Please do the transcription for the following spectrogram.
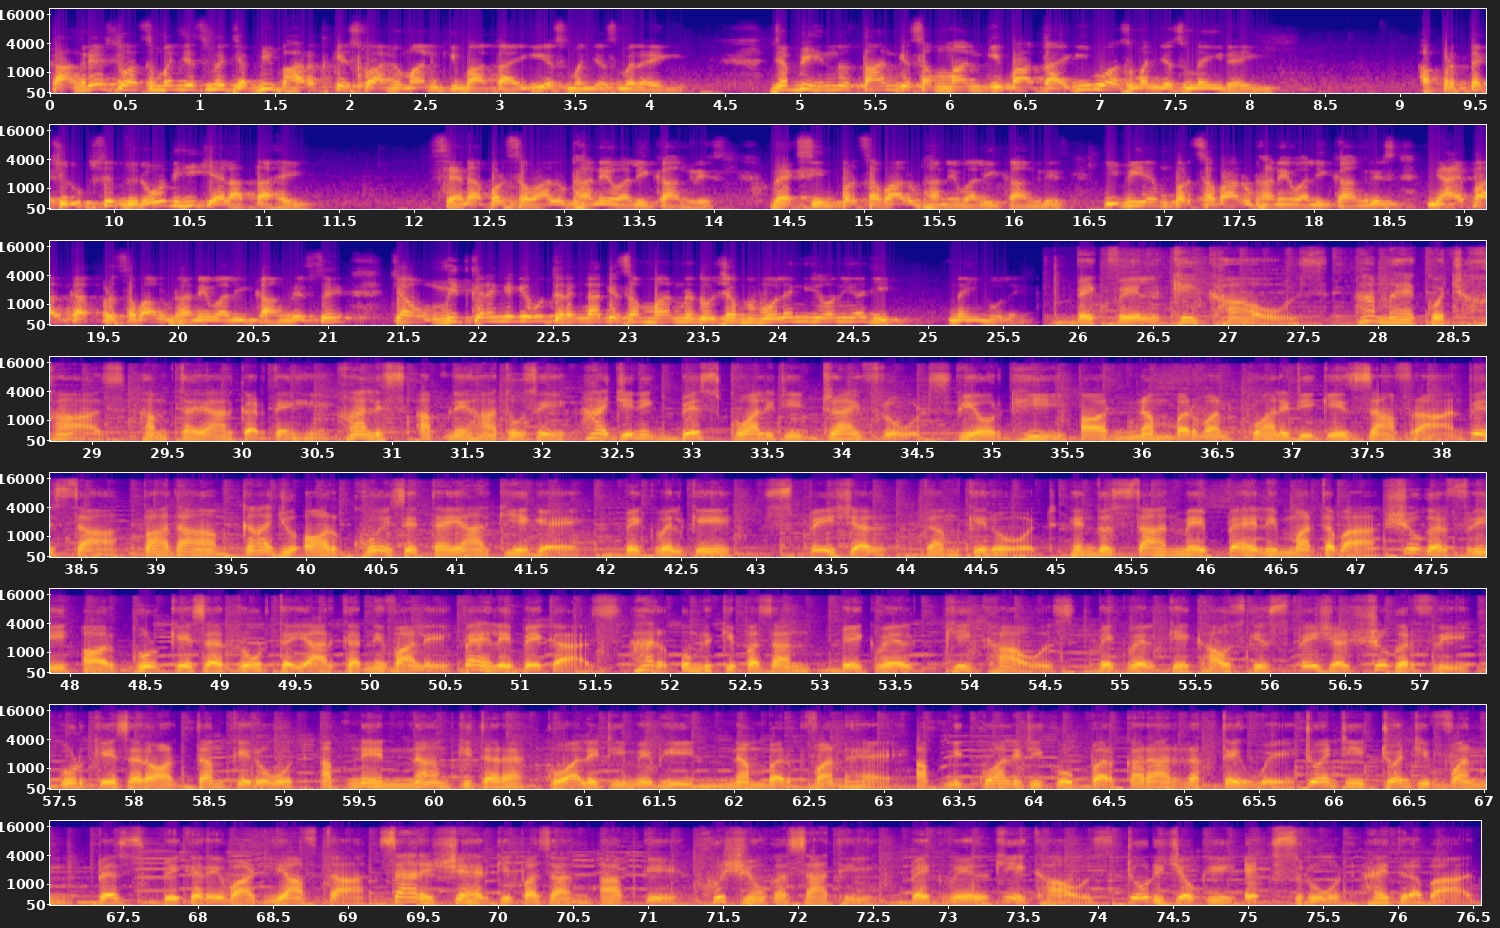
कांग्रेस तो असमंजस में, जब भी भारत के स्वाभिमान की बात आएगी, असमंजस में रहेगी। जब भी हिंदुस्तान के सम्मान की बात आएगी, वो असमंजस में ही रहेगी। अप्रत्यक्ष रूप से विरोध ही कहलाता है सेना पर सवाल उठाने वाली कांग्रेस, वैक्सीन पर सवाल उठाने वाली कांग्रेस, ईवीएम पर सवाल उठाने वाली कांग्रेस, न्यायपालिका पर सवाल उठाने वाली कांग्रेस से क्या उम्मीद करेंगे कि वो तिरंगा के सम्मान में दो शब्द बोलेंगे सोनिया जी? नहीं बोलेंगे। बिगविल केक हाउस हम है कुछ खास हम तैयार करते हैं। खालिस अपने हाथों से hygienic best quality dry fruits, pure घी और नंबर वन क्वालिटी के जाफरान, पिस्ता, बादाम, काजू और खोए से तैयार किए गए। बिगविल के स्पेशल दम के रोड हिंदुस्तान में पहली मर्तबा शुगर फ्री और गुड़ केसर रोड तैयार करने वाले पहले बेकर्स हर उम्र की पसंद Bakewell cake house Bakewell cake house के स्पेशल शुगर फ्री गुड़ केसर और दम के रोड अपने नाम की तरह क्वालिटी में भी नंबर वन है। अपनी क्वालिटी को बरकरार रखते हुए 2021 बेस्ट बेकर अवार्ड याफ्ता सारे शहर की पसंद आपके खुशियों का साथी। बेकवेल केक हाउस टोरी चौकी एक्स रोड हैदराबाद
